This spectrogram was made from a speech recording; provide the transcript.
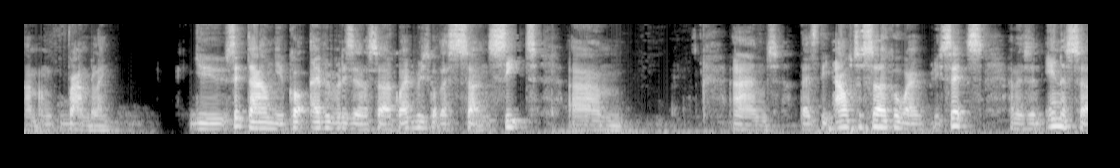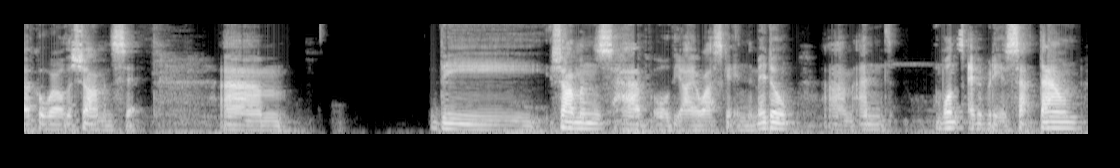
I'm, I'm rambling. You sit down. You've got everybody's in a circle. Everybody's got their certain seat, um, and there's the outer circle where everybody sits, and there's an inner circle where all the shamans sit. Um, the shamans have all the ayahuasca in the middle, um, and once everybody has sat down,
